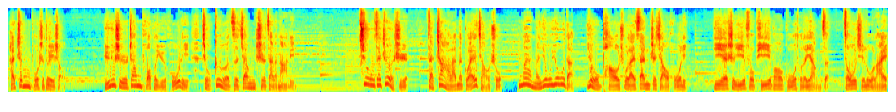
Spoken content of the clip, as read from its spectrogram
还真不是对手。于是张婆婆与狐狸就各自僵持在了那里。就在这时，在栅栏的拐角处。慢慢悠悠的又跑出来三只小狐狸，也是一副皮包骨头的样子，走起路来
